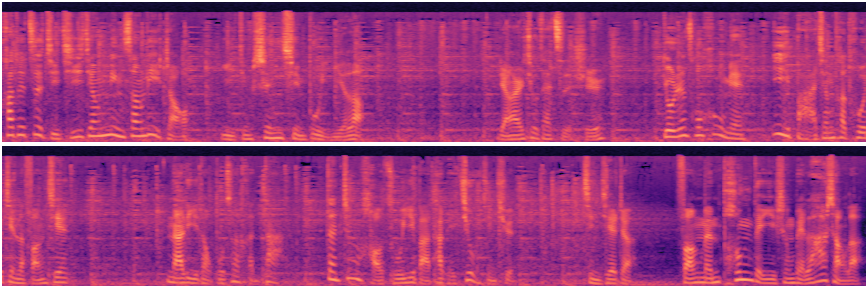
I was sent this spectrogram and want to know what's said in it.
他对自己即将命丧利爪已经深信不疑了。然而就在此时，有人从后面一把将他拖进了房间，那力道不算很大，但正好足以把他给救进去。紧接着。房门砰的一声被拉上了，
